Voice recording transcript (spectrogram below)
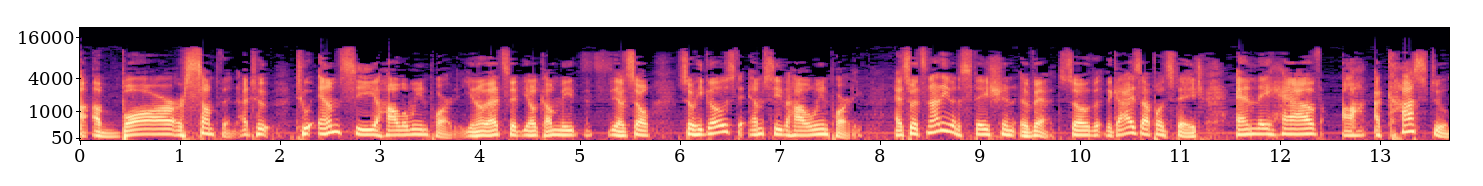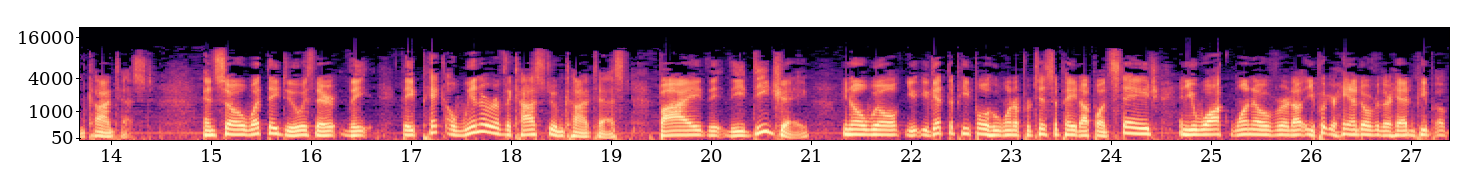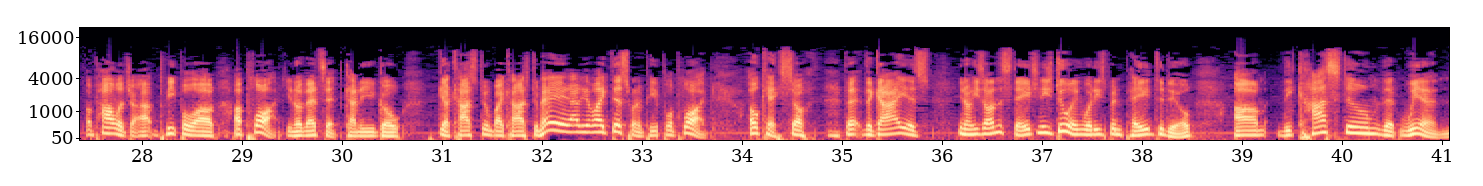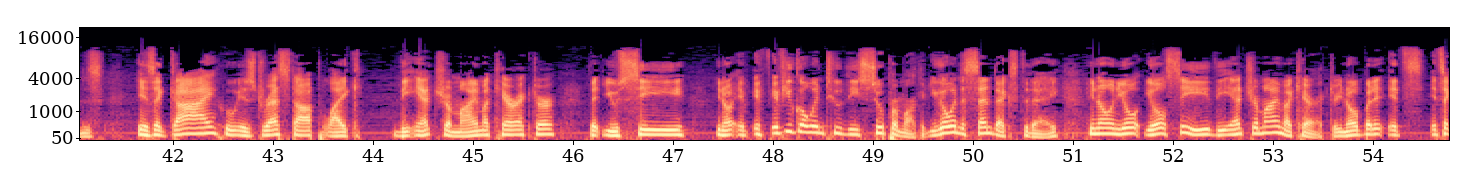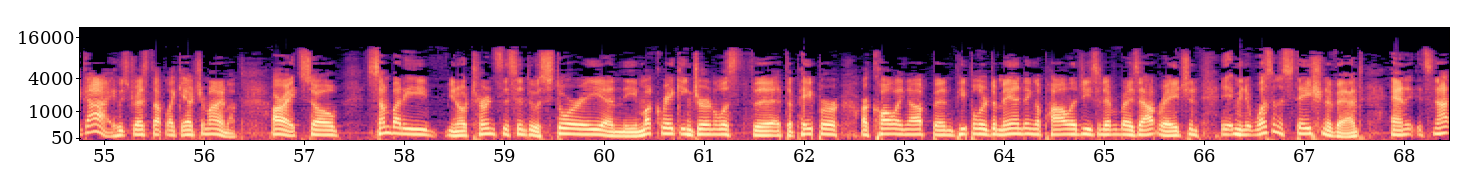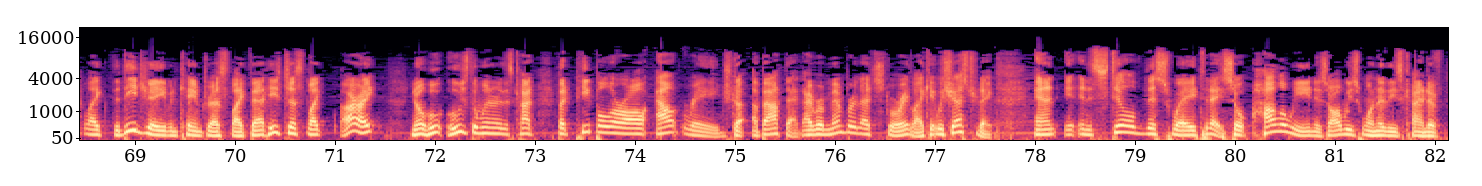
a, a bar or something uh, to, to MC a Halloween party. You know, that's it. You know, come meet. You know, so, so he goes to MC the Halloween party. And so it's not even a station event. So the, the guy's up on stage and they have a, a costume contest. And so what they do is they're, they, they pick a winner of the costume contest by the, the DJ. You know, will you, you get the people who want to participate up on stage, and you walk one over, another, you put your hand over their head, and people apologize, uh, people uh, applaud. You know, that's it. Kind of you go you know, costume by costume. Hey, how do you like this one? And people applaud. Okay, so the the guy is, you know, he's on the stage and he's doing what he's been paid to do. Um, the costume that wins is a guy who is dressed up like the Aunt Jemima character that you see you know, if, if, if, you go into the supermarket, you go into Sendik's today, you know, and you'll you'll see the Aunt Jemima character, you know, but it, it's it's a guy who's dressed up like Aunt Jemima. All right, so somebody you know turns this into a story, and the muckraking journalists the, at the paper are calling up, and people are demanding apologies, and everybody's outraged. And I mean, it wasn't a station event, and it's not like the DJ even came dressed like that. He's just like, all right, you know, who, who's the winner of this contest? But people are all outraged about that. I remember that story like it was yesterday. And it, it's still this way today. So Halloween is always one of these kind of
